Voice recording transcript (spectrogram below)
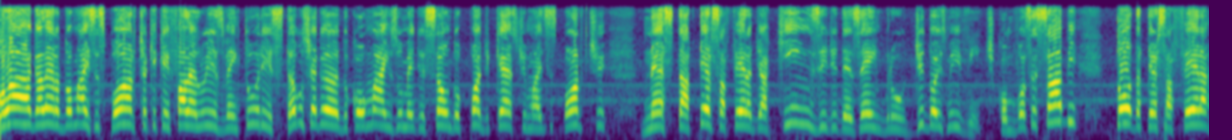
Olá, galera do Mais Esporte. Aqui quem fala é Luiz Venturi. Estamos chegando com mais uma edição do podcast Mais Esporte nesta terça-feira, dia 15 de dezembro de 2020. Como você sabe, toda terça-feira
